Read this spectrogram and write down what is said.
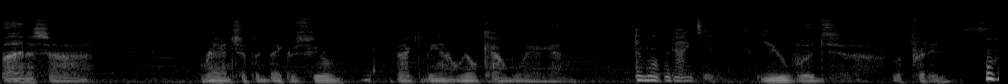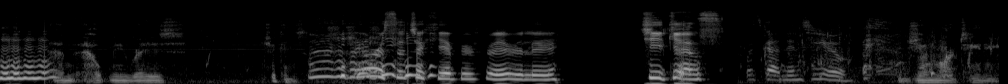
Buying us a ranch up in Bakersfield. Back to being a real cowboy again. And what would I do? You would uh, look pretty and help me raise chickens. You are such a happy family. Chickens. What's gotten into you? A gin martini.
